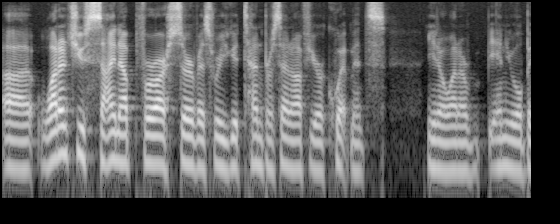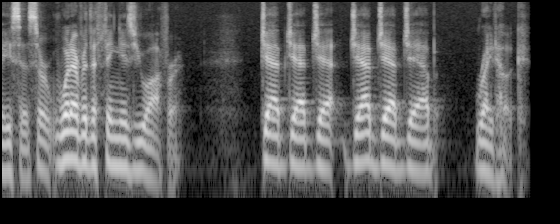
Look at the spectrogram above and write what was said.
uh, why don't you sign up for our service where you get 10% off your equipments, you know, on an annual basis or whatever the thing is you offer jab, jab, jab, jab, jab, jab, right hook,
